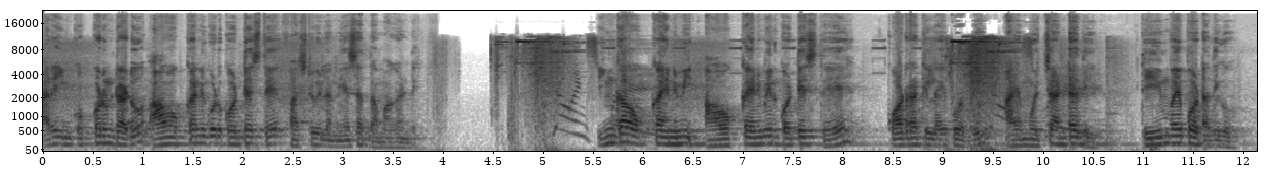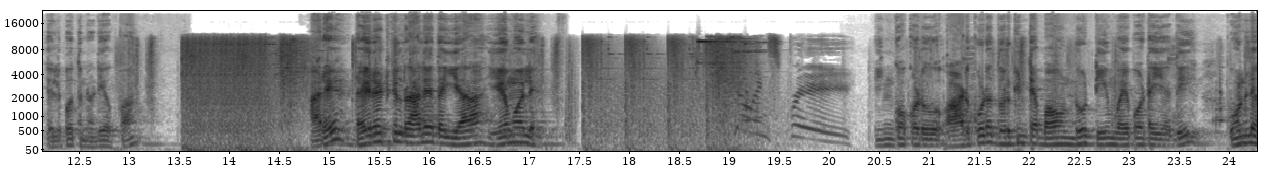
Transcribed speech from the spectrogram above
అరే ఇంకొక్కడుంటాడు. ఆ ఒక్కడిని కూడా కొట్టేస్తే ఫస్ట్ వీళ్ళని వేసేద్దాం ఆగండి. ఇంకా ఒక్క ఎనిమి ఆ ఒక్క ఎనిమిని కొట్టేస్తే కోటరా కిల్ అయిపోద్ది. ఆయన వచ్చి అంటది టీం వైపోట అదిగో వెళ్ళిపోతున్నాడు అప్ప. అరే డైరెక్ట్ కిల్ రాలేదయ్యా ఏమోలే. ఇంకొకడు ఆడు కూడా దొరికింటే బాగుండు టీం వైపౌట్ అయ్యేది. ఓన్లే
